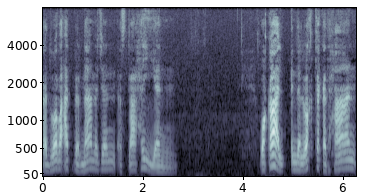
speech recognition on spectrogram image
قد وضعت برنامجا إصلاحيا. وقال إن الوقت قد حان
